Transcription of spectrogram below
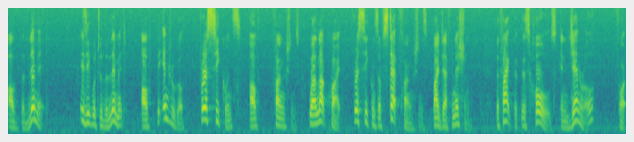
of the limit is equal to the limit of the integral for a sequence of functions. Well, not quite. For a sequence of step functions, by definition. The fact that this holds in general for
